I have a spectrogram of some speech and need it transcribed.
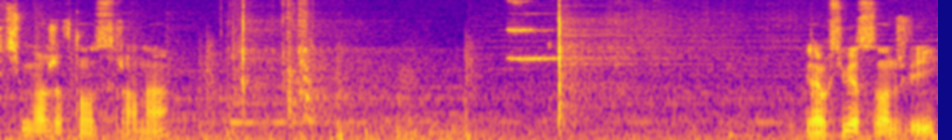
Idźmy może w tą stronę. Jednak musimy są drzwi.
